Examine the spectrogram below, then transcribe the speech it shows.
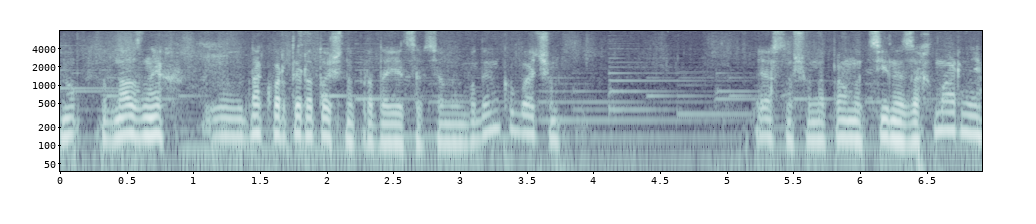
Ну, одна з них, одна квартира точно продається в цьому будинку, бачу. Ясно, що напевно ціни захмарні.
